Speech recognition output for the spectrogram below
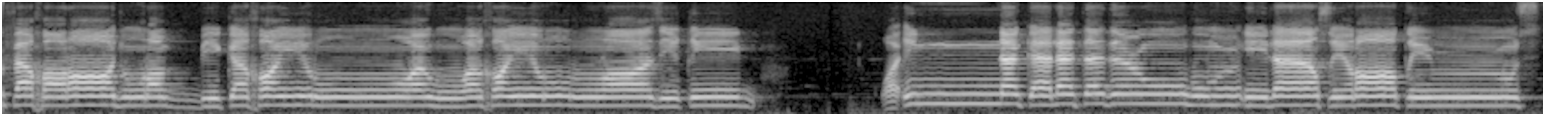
فخراج ربك خير وهو خير الرازقين وإنك لتدعوهم إلى صراط مستقيم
